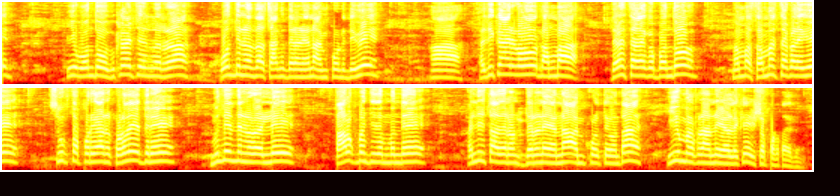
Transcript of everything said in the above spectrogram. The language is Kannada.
ಈ ಒಂದು ವಿಕಲಚೇತನರ ಒಂದಿನದ ಸಂಘಟನೆಯನ್ನು ಹಮ್ಮಿಕೊಂಡಿದ್ದೀವಿ. ಅಧಿಕಾರಿಗಳು ನಮ್ಮ ಧರ್ಮಸ್ಥಳಕ್ಕೆ ಬಂದು ನಮ್ಮ ಸಮಸ್ಯೆಗಳಿಗೆ ಸೂಕ್ತ ಪರಿಹಾರ ಕೊಡದೇ ಇದ್ದರೆ ಮುಂದಿನ ದಿನಗಳಲ್ಲಿ ತಾಲೂಕು ಪಂಚಾಯತ್ ಮುಂದೆ ಅನಿಶ್ಚಿತ ಧರಣಿಯನ್ನು ಹಮ್ಮಿಕೊಳ್ತೇವೆ ಅಂತ ಈ ಮೂಲಕ ನಾನು ಹೇಳೋಕ್ಕೆ ಇಷ್ಟಪಡ್ತಾ ಇದ್ದೀನಿ.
